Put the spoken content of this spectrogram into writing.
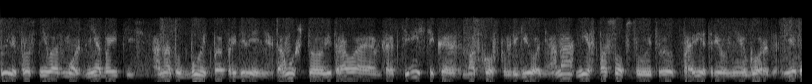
пыли просто невозможно, не обойтись. Она тут будет по определению. Потому что ветровая характеристика в московском регионе, она не способствует э, проветриванию города. И эта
